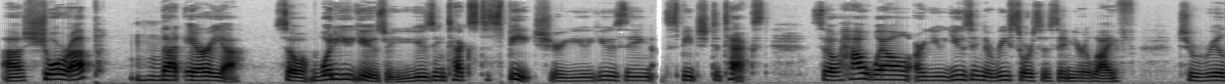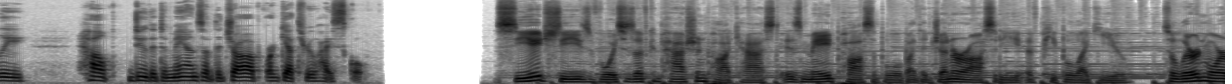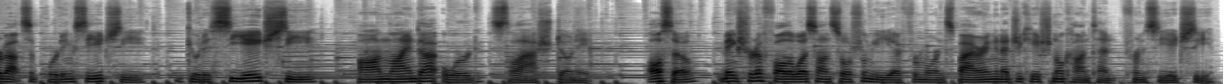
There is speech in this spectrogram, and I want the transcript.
uh, shore up mm-hmm. that area. So, what do you use? Are you using text to speech? Are you using speech to text? So, how well are you using the resources in your life to really help do the demands of the job or get through high school? CHC's Voices of Compassion podcast is made possible by the generosity of people like you. To learn more about supporting CHC, go to chconline.org/donate. Also, make sure to follow us on social media for more inspiring and educational content from CHC.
